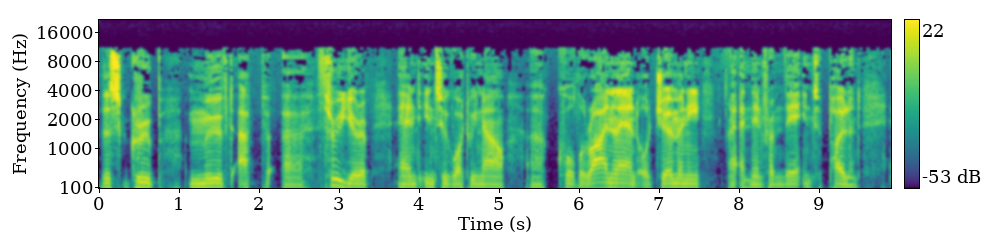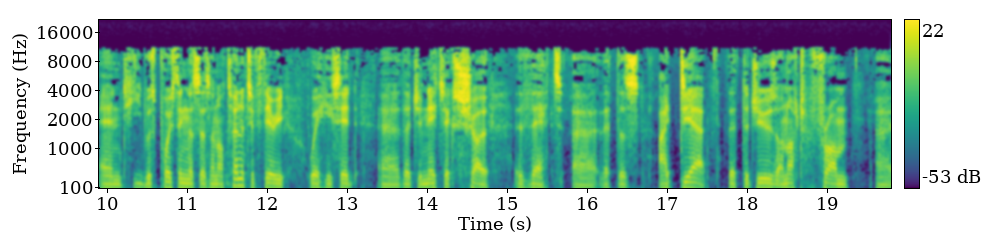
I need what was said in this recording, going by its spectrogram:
this group moved up uh, through Europe and into what we now uh, call the Rhineland or Germany, and then from there into Poland. And he was posting this as an alternative theory, where he said uh, the genetics show that uh, that this idea that the Jews are not from uh,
